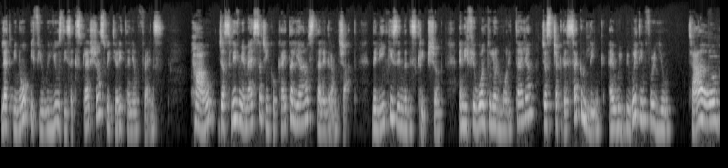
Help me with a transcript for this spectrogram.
Let me know if you will use these expressions with your Italian friends. How? Just leave me a message in Cocai Italiano's Telegram chat. The link is in the description. And if you want to learn more Italian, just check the second link. I will be waiting for you. Ciao!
